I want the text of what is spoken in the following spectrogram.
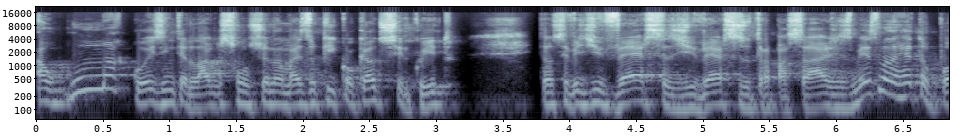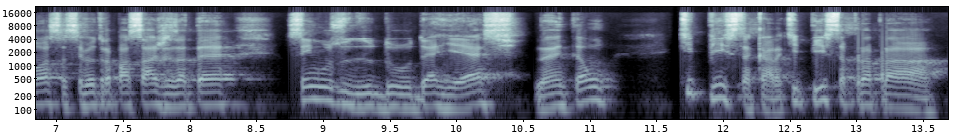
alguma coisa em Interlagos funciona mais do que qualquer outro circuito. Então você vê diversas, diversas ultrapassagens, mesmo na reta oposta, você vê ultrapassagens até sem uso do, do DRS, né? Então, que pista, cara, que pista para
